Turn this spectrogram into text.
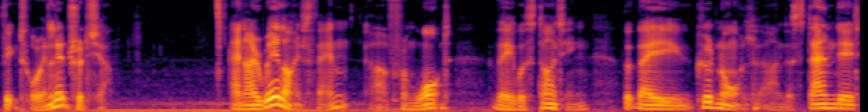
Victorian literature, and I realised then, uh, from what they were studying, that they could not understand it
